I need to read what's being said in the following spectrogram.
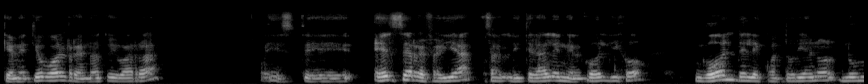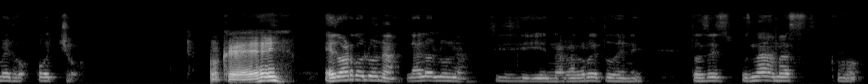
que metió gol Renato Ibarra, este, él se refería, o sea, literal en el gol dijo, gol del ecuatoriano número 8. Ok. Eduardo Luna, Lalo Luna, sí, sí, sí, el narrador de TUDN. Entonces, pues nada más, como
